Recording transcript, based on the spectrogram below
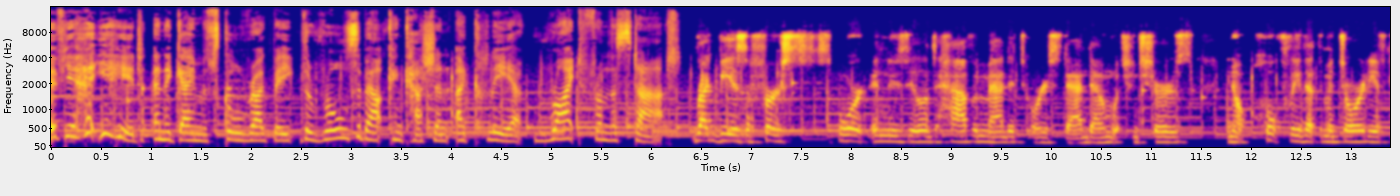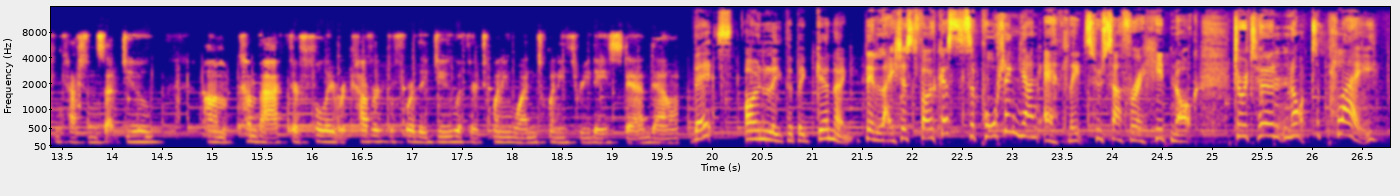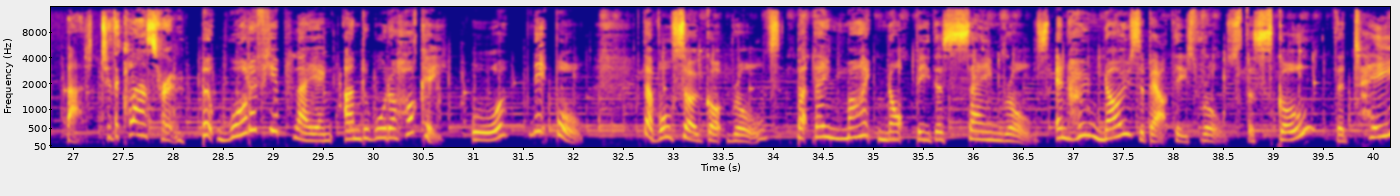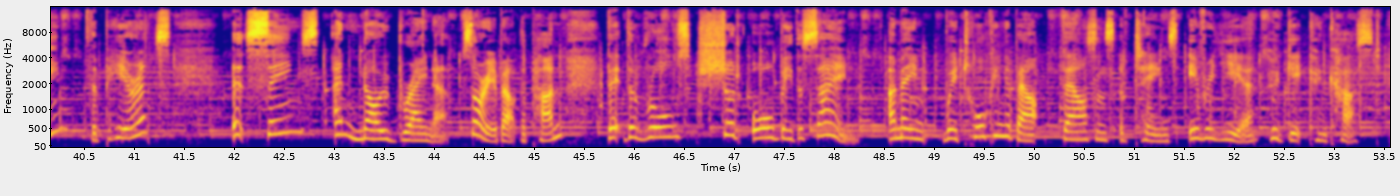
If you hit your head in a game of school rugby, the rules about concussion are clear right from the start. Rugby is the first sport in New Zealand to have a mandatory stand down, which ensures, you know, hopefully that the majority of concussions that do um, come back, they're fully recovered before they do with their 21, 23 day stand down. That's only the beginning. Their latest focus supporting young athletes who suffer a head knock to return not to play but to the classroom. But what if you're playing underwater hockey or netball? They've also got rules, but they might not be the same rules. And who knows about these rules? The school, the team, the parents? It seems a no brainer, sorry about the pun, that the rules should all be the same. I mean, we're talking about thousands of teens every year who get concussed.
